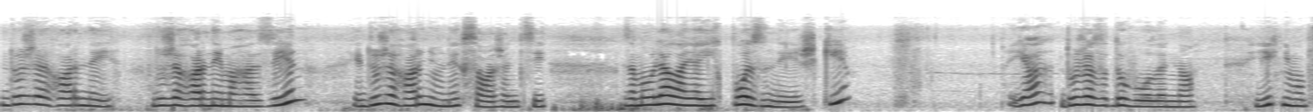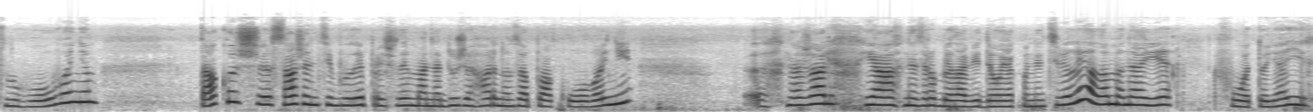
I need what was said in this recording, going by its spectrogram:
Дуже гарний, дуже гарний магазин і дуже гарні у них саджанці. Замовляла я їх по знижки. Я дуже задоволена їхнім обслуговуванням. Також саджанці були, прийшли в мене дуже гарно запаковані. Е, На жаль, я не зробила відео, як вони цвіли, але в мене є фото, я їх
